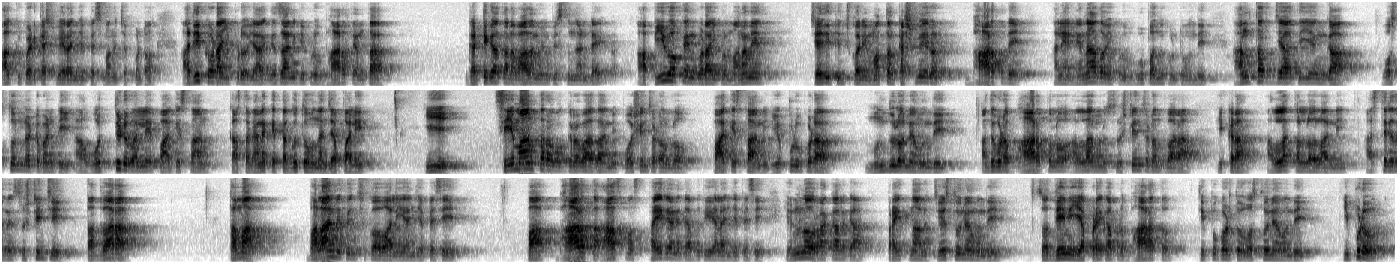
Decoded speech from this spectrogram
ఆక్యుపైడ్ కశ్మీర్ అని చెప్పేసి మనం చెప్పుకుంటాం. అది కూడా ఇప్పుడు నిజానికి ఇప్పుడు భారత్ ఎంత గట్టిగా తన వాదన వినిపిస్తుందంటే ఆ పీఓకేని కూడా ఇప్పుడు మనమే చేదిక్కించుకొని మొత్తం కశ్మీర్ భారతదే అనే నినాదం ఇప్పుడు ఊపందుకుంటూ ఉంది. అంతర్జాతీయంగా వస్తున్నటువంటి ఆ ఒత్తిడి వల్లే పాకిస్తాన్ కాస్త వెనక్కి తగ్గుతూ ఉందని చెప్పాలి. ఈ సీమాంతర ఉగ్రవాదాన్ని పోషించడంలో పాకిస్తాన్ ఎప్పుడూ కూడా ముందులోనే ఉంది. అందు కూడా భారత్లో అల్లర్లు సృష్టించడం ద్వారా ఇక్కడ అల్లకల్లోలాన్ని అస్థిరతని సృష్టించి తద్వారా తమ బలాన్ని పెంచుకోవాలి అని చెప్పేసి భా భారత ఆత్మస్థైర్యాన్ని దెబ్బతీయాలని చెప్పేసి ఎన్నో రకాలుగా ప్రయత్నాలు చేస్తూనే ఉంది. సో దీన్ని ఎప్పటికప్పుడు భారత్ తిప్పుకొడుతూ వస్తూనే ఉంది. ఇప్పుడు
